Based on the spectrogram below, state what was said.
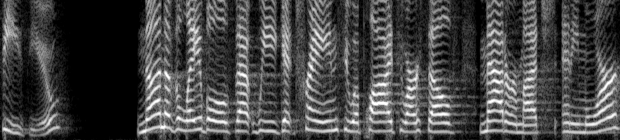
sees you, none of the labels that we get trained to apply to ourselves matter much anymore.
